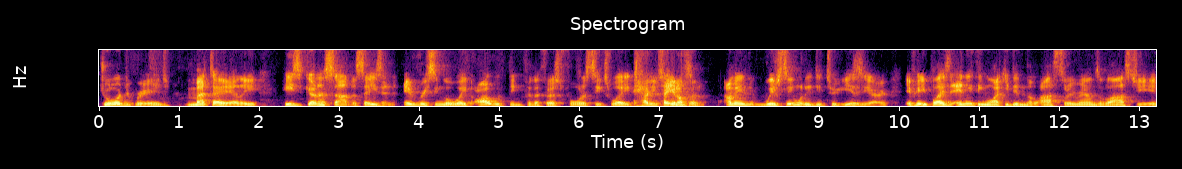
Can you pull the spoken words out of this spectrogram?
George Bridge, Mataele. He's going to start the season every single week, I would think, for the first four to six weeks. How do you take it off him? I mean, we've seen what he did two years ago. If he plays anything like he did in the last three rounds of last year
